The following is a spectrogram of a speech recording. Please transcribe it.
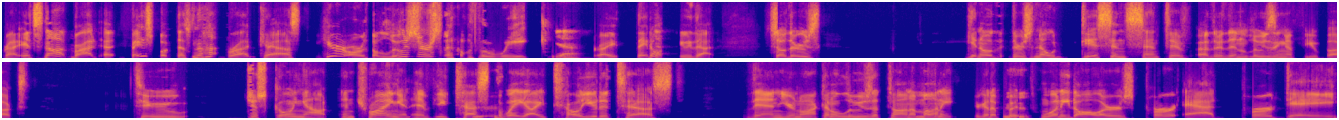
Right. It's not broad. Uh, Facebook does not broadcast. Here are the losers of the week. Yeah. Right. They don't do that. So there's, you know, there's no disincentive other than losing a few bucks to just going out and trying it. If you test Mhm. the way I tell you to test then you're not going to lose a ton of money. You're going to put Mm-hmm. $20 per ad per day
